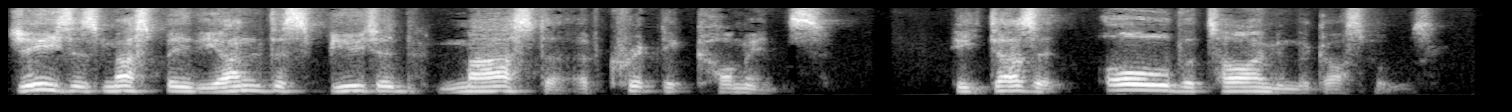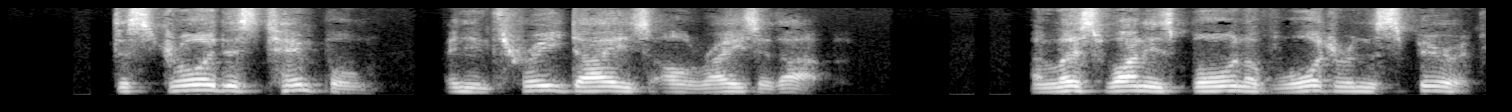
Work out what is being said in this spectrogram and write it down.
Jesus must be the undisputed master of cryptic comments. He does it all the time in the Gospels. Destroy this temple, and in three days I'll raise it up. Unless one is born of water and the Spirit,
